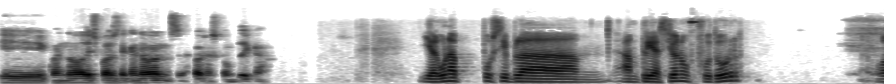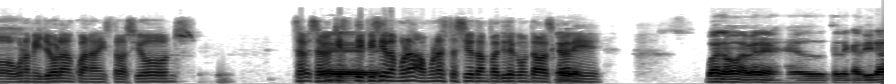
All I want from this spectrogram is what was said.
i quan no disposes de canons la cosa es complica. I alguna possible ampliació en un futur? O alguna millora en quant a instal·lacions? Sa- Sabem que és Eh, difícil amb una, amb una estació tan petita com Tabascan eh, i... Bueno, a veure, el telecadira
